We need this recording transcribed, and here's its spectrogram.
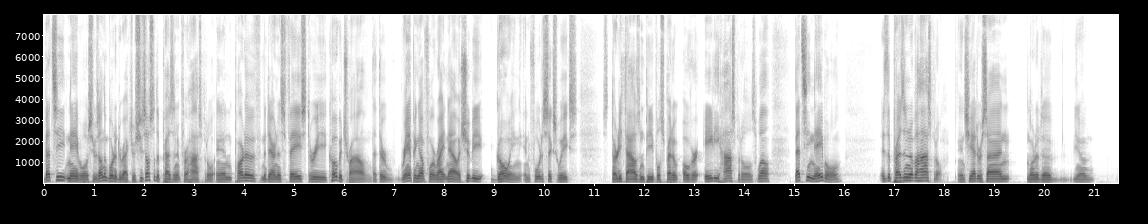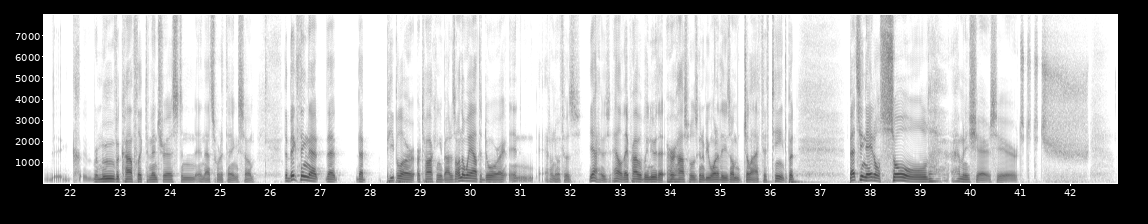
Betsy Nabel, she was on the board of directors. She's also the president for a hospital. And part of Moderna's phase three COVID trial that they're ramping up for right now, it should be going in four to six weeks. It's 30,000 people spread over 80 hospitals. Well, Betsy Nabel is the president of a hospital, and she had to resign in order to, you know, remove a conflict of interest and, and that sort of thing. So the big thing that, that, that people are, are talking about is on the way out the door. And I don't know if it was, yeah, it was hell. They probably knew that her hospital was going to be one of these on July 15th. But Betsy Nabel sold how many shares here?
